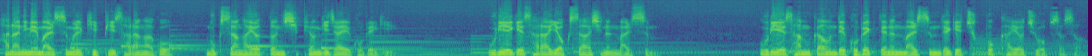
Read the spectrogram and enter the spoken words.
하나님의 말씀을 깊이 사랑하고 묵상하였던 시편 기자의 고백이 우리에게 살아 역사하시는 말씀, 우리의 삶 가운데 고백되는 말씀 되게 축복하여 주옵소서.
